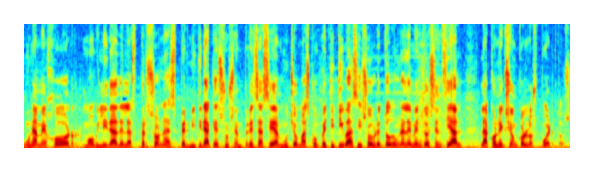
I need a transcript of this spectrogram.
una mejor movilidad de las personas, permitirá que sus empresas sean mucho más competitivas y sobre todo un elemento esencial, la conexión con los puertos.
